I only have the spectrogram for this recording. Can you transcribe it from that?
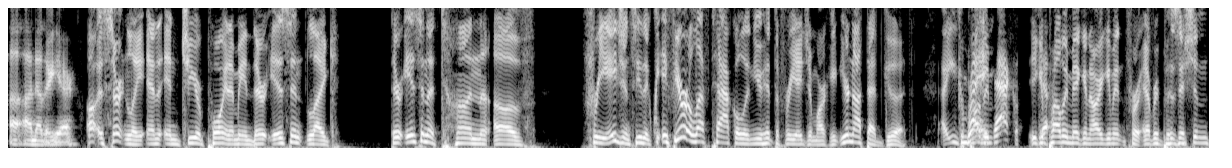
uh, another year. Oh, certainly. And and to your point, I mean, there isn't like there isn't a ton of free agency that if you're a left tackle and you hit the free agent market, you're not that good. Uh, you can probably right, exactly. You can yep. probably make an argument for every position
